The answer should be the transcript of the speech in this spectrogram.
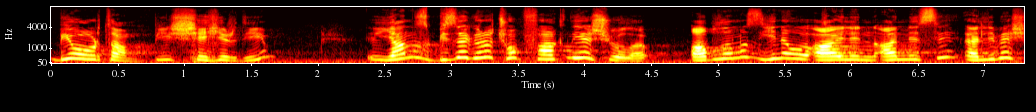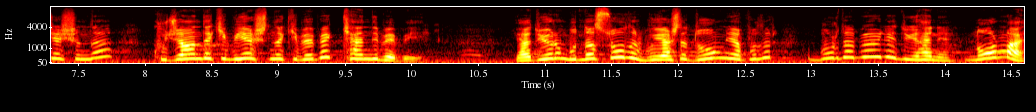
bir ortam, bir şehir diyeyim. E, yalnız bize göre çok farklı yaşıyorlar. Ablamız yine o ailenin annesi 55 yaşında, kucağındaki bir yaşındaki bebek kendi bebeği. Ya diyorum bu nasıl olur? Bu yaşta doğum yapılır. Burada böyle diyor hani normal.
